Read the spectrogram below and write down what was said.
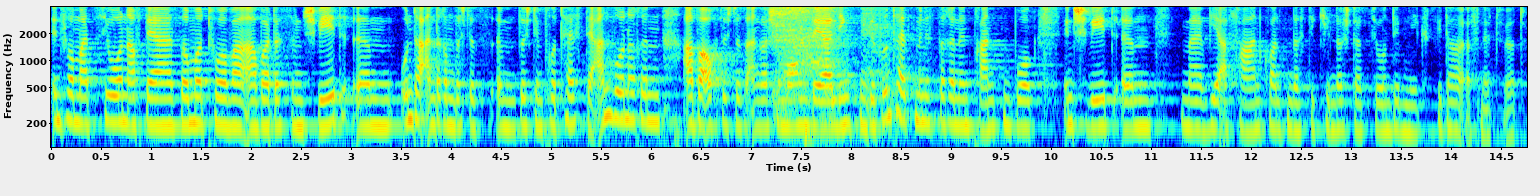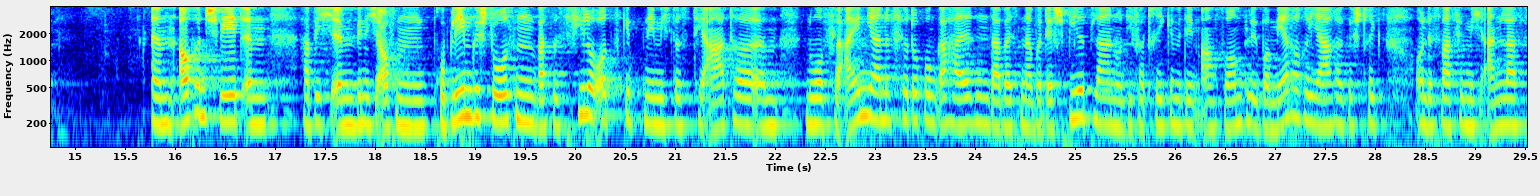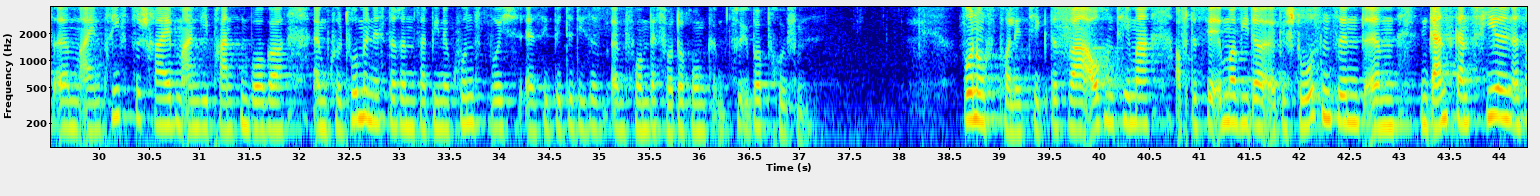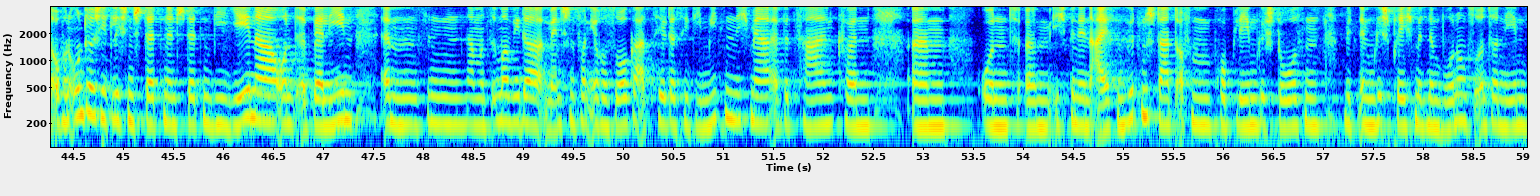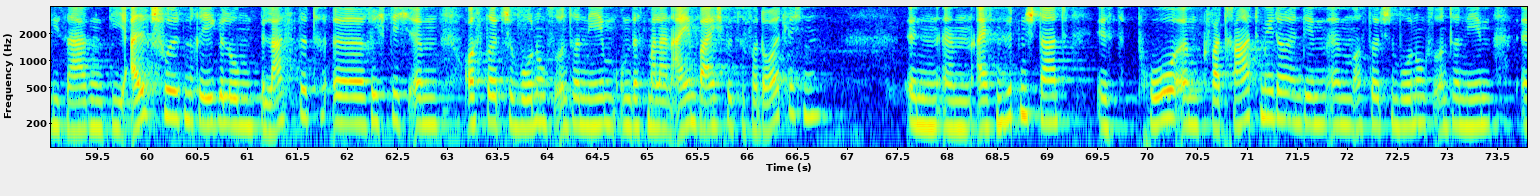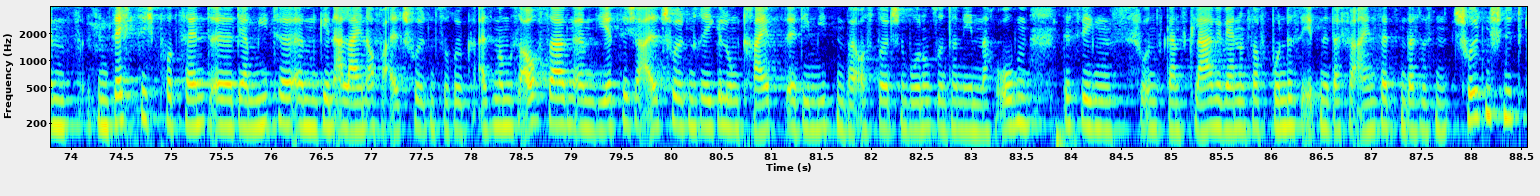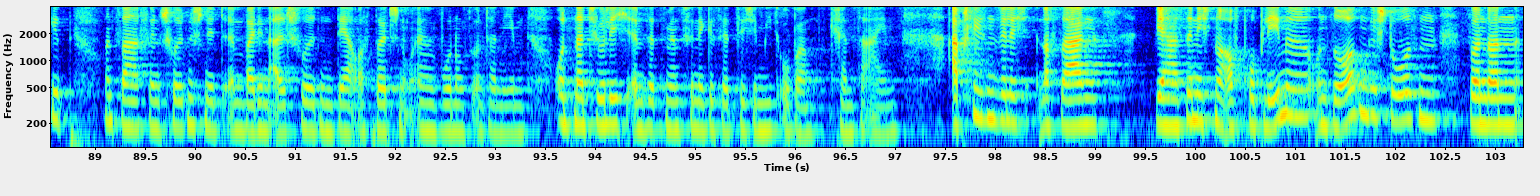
Information auf der Sommertour war aber, dass in Schwedt ähm, unter anderem durch, das, ähm, durch den Protest der Anwohnerinnen, aber auch durch das Engagement der linken Gesundheitsministerin in Brandenburg in Schwedt ähm, wir erfahren konnten, dass die Kinderstation demnächst wieder eröffnet wird. Ähm, auch in Schwedt ähm, ich, ähm, bin ich auf ein Problem gestoßen, was es vielerorts gibt, nämlich das Theater ähm, nur für ein Jahr eine Förderung erhalten. Dabei sind aber der Spielplan und die Verträge mit dem Ensemble über mehrere Jahre gestrickt. Und es war für mich Anlass, ähm, einen Brief zu schreiben an die Brandenburger ähm, Kulturministerin Sabine Kunst, wo ich äh, sie bitte, diese Form der Förderung zu überprüfen. Wohnungspolitik, das war auch ein Thema, auf das wir immer wieder äh, gestoßen sind. Ähm, in ganz, ganz vielen, also auch in unterschiedlichen Städten, in Städten wie Jena und äh, Berlin, ähm, sind, haben uns immer wieder Menschen von ihrer Sorge erzählt, dass sie die Mieten nicht mehr äh, bezahlen können. Ähm, und ich bin in Eisenhüttenstadt auf ein Problem gestoßen mit einem Gespräch mit einem Wohnungsunternehmen, die sagen, die Altschuldenregelung belastet richtig ostdeutsche Wohnungsunternehmen, um das mal an einem Beispiel zu verdeutlichen. In ähm, Eisenhüttenstadt ist pro ähm, Quadratmeter in dem ähm, ostdeutschen Wohnungsunternehmen ähm, sind 60 Prozent äh, der Miete ähm, gehen allein auf Altschulden zurück. Also man muss auch sagen, ähm, die jetzige Altschuldenregelung treibt äh, die Mieten bei ostdeutschen Wohnungsunternehmen nach oben. Deswegen ist für uns ganz klar, wir werden uns auf Bundesebene dafür einsetzen, dass es einen Schuldenschnitt gibt, und zwar für einen Schuldenschnitt bei den Altschulden der ostdeutschen äh, Wohnungsunternehmen. Und natürlich setzen wir uns für eine gesetzliche Mietobergrenze ein. Abschließend will ich noch sagen, wir sind nicht nur auf Probleme und Sorgen gestoßen, sondern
